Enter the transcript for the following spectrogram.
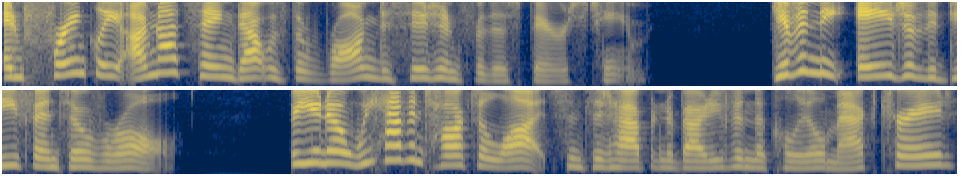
And frankly, I'm not saying that was the wrong decision for this Bears team, given the age of the defense overall. But you know, we haven't talked a lot since it happened about even the Khalil Mack trade.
